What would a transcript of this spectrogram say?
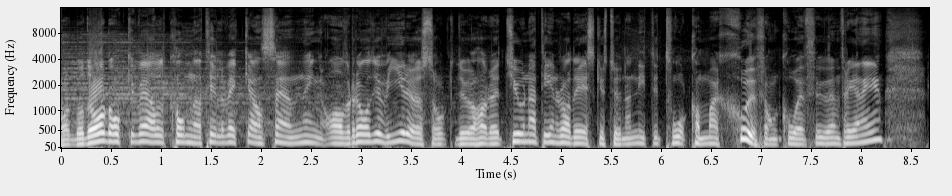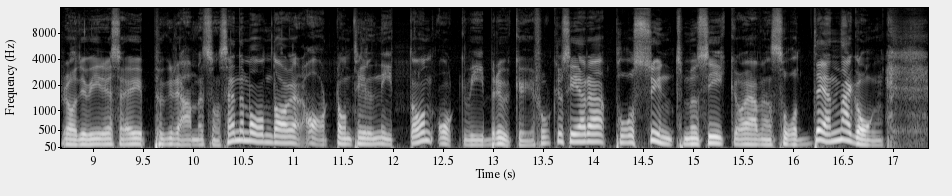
Ja, god dag och välkomna till veckans sändning av Radio Virus och du har tunat in Radio Eskilstuna 92,7 från KFUM-föreningen. Radio Virus är ju programmet som sänder måndagar 18 till 19 och vi brukar ju fokusera på syntmusik och även så denna gång.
